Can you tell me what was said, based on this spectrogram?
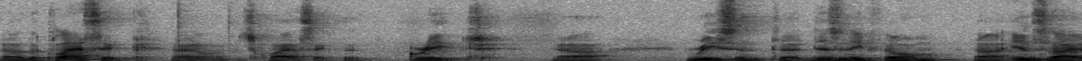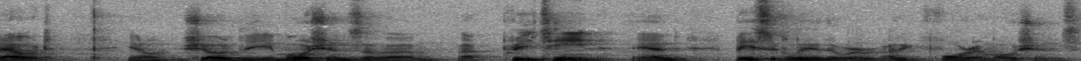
uh, the classic, I don't know if it's classic, the great uh, recent uh, Disney film uh, Inside Out, you know, showed the emotions of a, a preteen. And basically, there were, I think, four emotions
